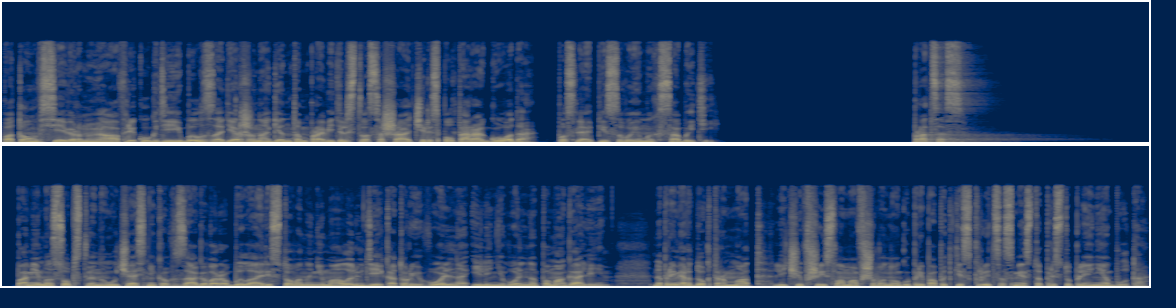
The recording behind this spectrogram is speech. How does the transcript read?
потом в Северную Африку, где и был задержан агентом правительства США через полтора года после описываемых событий. Процесс. Помимо, собственно, участников заговора, было арестовано немало людей, которые вольно или невольно помогали им. Например, доктор Мат, лечивший сломавшего ногу при попытке скрыться с места преступления Бута.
